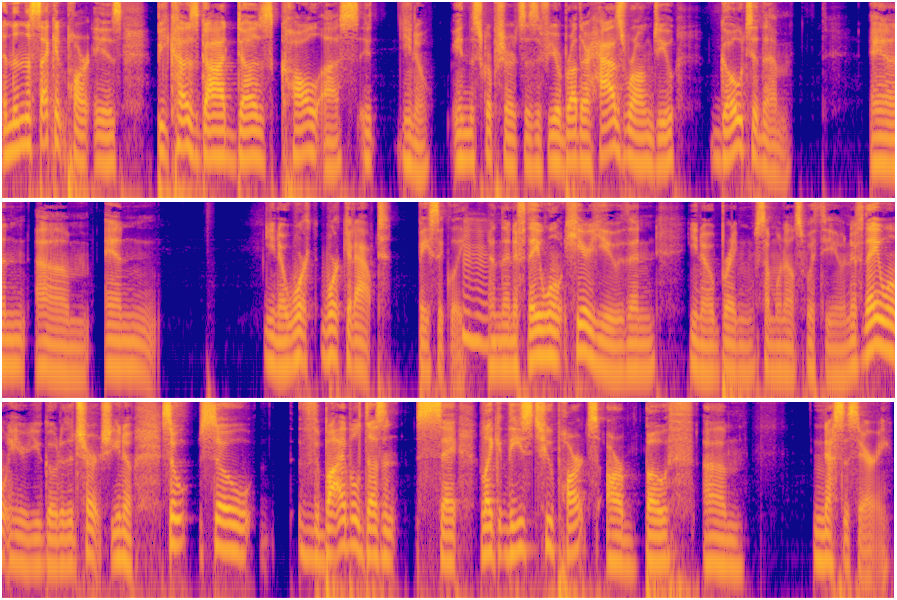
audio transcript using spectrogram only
And then the second part is because God does call us, it you know, in the scripture it says if your brother has wronged you, go to them and um and you know work work it out basically. Mhm. And then if they won't hear you, then you know bring someone else with you. And if they won't hear you, go to the church, you know. So so the Bible doesn't say like these two parts are both um necessary.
